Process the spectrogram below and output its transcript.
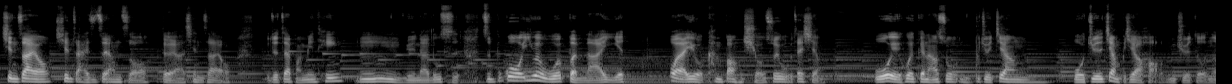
现在哦，现在还是这样子哦，对啊，现在哦，我就在旁边听。嗯，原来如此。只不过因为我本来也后来也有看棒球，所以我在想，我也会跟他说，你不觉得这样？我觉得这样比较好，你觉得呢？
